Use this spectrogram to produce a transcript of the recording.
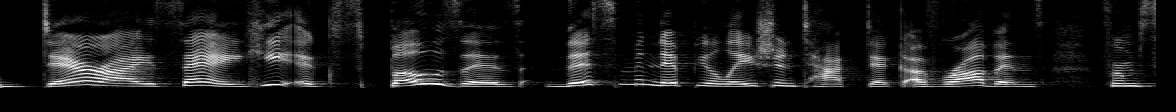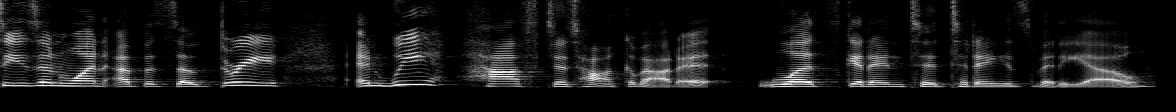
dare I say, he exposes this manipulation tactic of Robyn's from season one, episode three, and we have to talk about it. Let's get into today's video.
